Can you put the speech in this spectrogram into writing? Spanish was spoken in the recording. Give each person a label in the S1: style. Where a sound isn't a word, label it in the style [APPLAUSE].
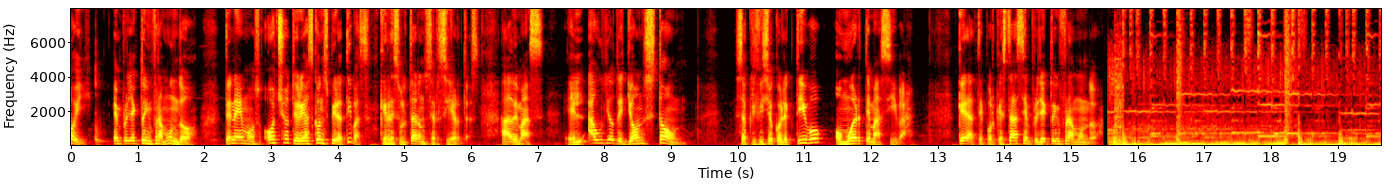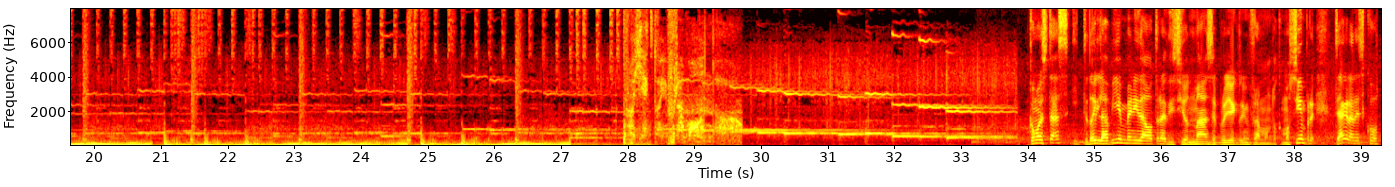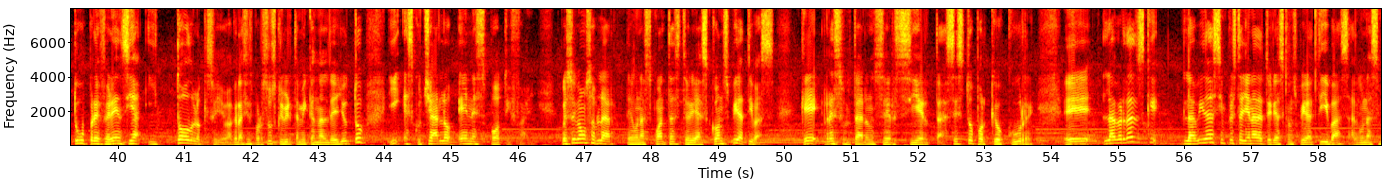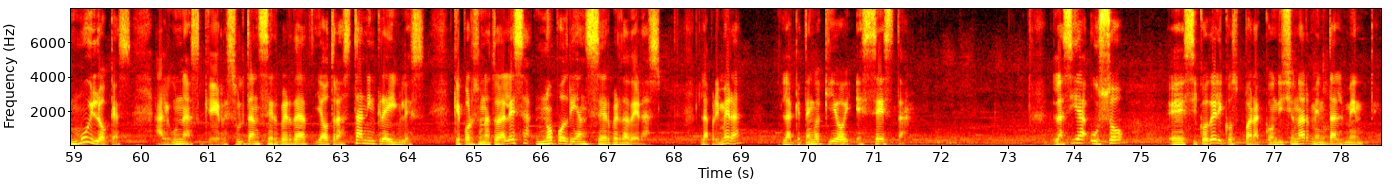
S1: Hoy, en Proyecto Inframundo, tenemos 8 teorías conspirativas que resultaron ser ciertas. Además, el audio de John Stone, sacrificio colectivo o muerte masiva. Quédate porque estás en Proyecto Inframundo. ¿Cómo estás? Y te doy la bienvenida a otra edición más de Proyecto Inframundo. Como siempre, te agradezco tu preferencia y todo lo que se lleva. Gracias por suscribirte a mi canal de YouTube y escucharlo en Spotify. Pues hoy vamos a hablar de unas cuantas teorías conspirativas que resultaron ser ciertas. ¿Esto por qué ocurre? Eh, la verdad es que la vida siempre está llena de teorías conspirativas, algunas muy locas, algunas que resultan ser verdad y otras tan increíbles que por su naturaleza no podrían ser verdaderas. La primera, la que tengo aquí hoy, es esta. La CIA usó eh, psicodélicos para condicionar mentalmente.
